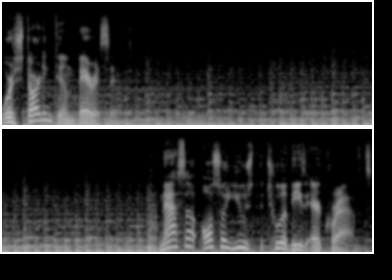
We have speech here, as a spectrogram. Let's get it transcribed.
were starting to embarrass it. NASA also used two of these aircrafts,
